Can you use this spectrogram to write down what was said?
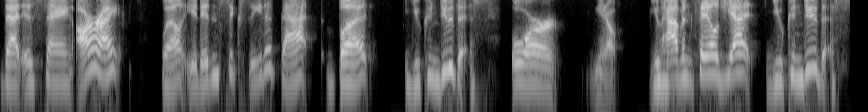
that is saying all right well you didn't succeed at that but you can do this. Or you know you haven't failed yet you can do this.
